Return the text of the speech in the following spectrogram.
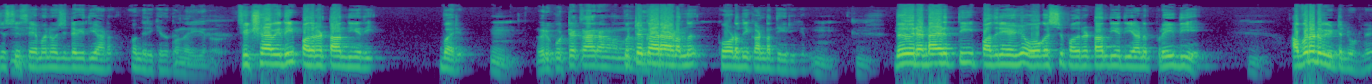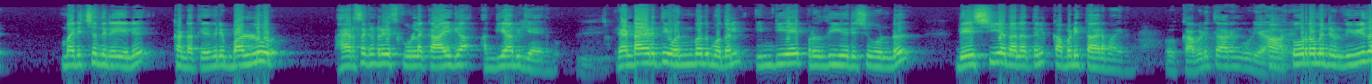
ജസ്റ്റിസ് എ മനോജിന്റെ വിധിയാണ് വന്നിരിക്കുന്നത്. ശിക്ഷാവിധി പതിനെട്ടാം തീയതി വരും. ഒരു കുറ്റക്കാരാണെന്ന് കുറ്റക്കാരാണെന്ന് കോടതി കണ്ടെത്തിയിരിക്കുന്നു. ഇത് രണ്ടായിരത്തി പതിനേഴ് ഓഗസ്റ്റ് പതിനെട്ടാം തീയതിയാണ് പ്രീതിയെ അവരുടെ വീട്ടിനുള്ളിൽ മരിച്ച നിലയിൽ കണ്ടെത്തിയത്. ഇവർ ബള്ളൂർ ഹയർ സെക്കൻഡറി സ്കൂളിലെ കായിക അധ്യാപികയായിരുന്നു. രണ്ടായിരത്തി ഒൻപത് മുതൽ ഇന്ത്യയെ പ്രതിനിധീകരിച്ചുകൊണ്ട് ദേശീയ തലത്തിൽ കബഡി താരമായിരുന്നു. കബഡി താരം കൂടിയാണ് ടൂർണമെന്റ് ടൂർണമെന്റുകൾ വിവിധ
